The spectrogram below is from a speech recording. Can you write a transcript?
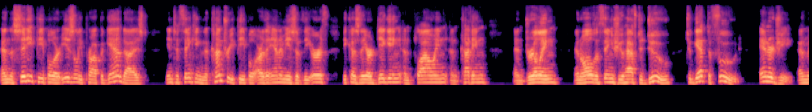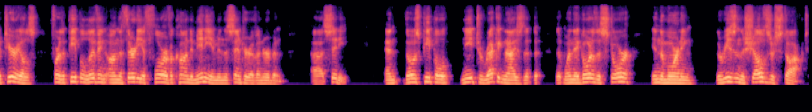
And the city people are easily propagandized into thinking the country people are the enemies of the earth because they are digging and plowing and cutting and drilling and all the things you have to do to get the food, energy, and materials for the people living on the 30th floor of a condominium in the center of an urban uh, city. And those people need to recognize that, that when they go to the store in the morning, the reason the shelves are stocked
